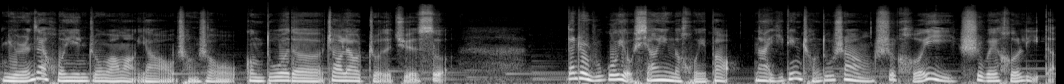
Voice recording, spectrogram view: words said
女人在婚姻中往往要承受更多的照料者的角色，但这如果有相应的回报，那一定程度上是可以视为合理的。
